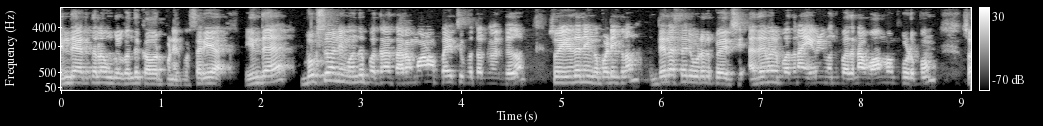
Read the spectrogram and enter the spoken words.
இந்த இடத்துல உங்களுக்கு வந்து கவர் பண்ணிருக்கும்? சரியா? இந்த புக்ஸ் நீங்க வந்து பார்த்தீங்கன்னா தரமான பயிற்சி புத்தகம் இருக்குதும். ஸோ இதை நீங்க படிக்கலாம். தினசரி உடற்பயிற்சி. அதே மாதிரி பார்த்தீங்கன்னா ஈவினிங் வந்து பார்த்தீங்கன்னா வார்ம் அப் கொடுப்போம். So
